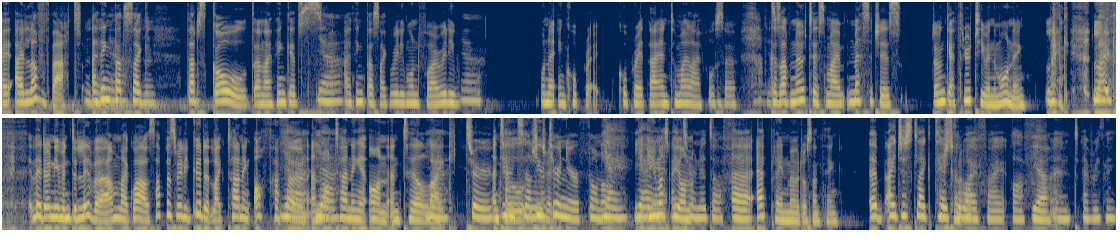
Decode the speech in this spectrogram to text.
I, I love that. I Mhm. think Yeah. that's like Mhm. that's gold, and I think it's. Yeah. I think that's like really wonderful. I really want to incorporate incorporate that into my life also, because I've noticed my messages don't get through to you in the morning. Like, like they don't even deliver. I'm like, wow, Safa's really good at like turning off her Yeah, phone and yeah. not turning it on until like true until- Do you turn your phone off? yeah, You- yeah, you must be I on, turn it off. uh, airplane mode or something. Uh, I just like take turn the? Wi-Fi off Yeah. and everything.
